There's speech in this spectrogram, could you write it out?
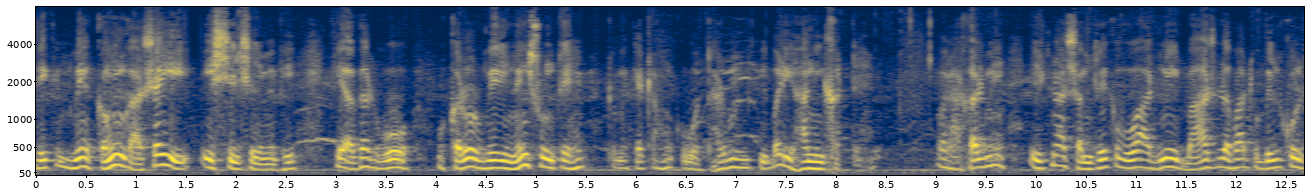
लेकिन मैं कहूँगा सही इस सिलसिले में भी कि अगर वो वो करोड़ मेरी नहीं सुनते हैं तो मैं कहता हूँ कि वो धर्म की बड़ी हानि करते हैं। और आखिर में इतना समझे कि वो आदमी बाज दफ़ा तो बिल्कुल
